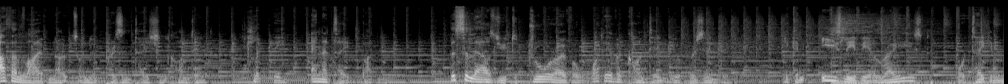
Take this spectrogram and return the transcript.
other live notes on your presentation content, click the Annotate button. This allows you to draw over whatever content you're presenting. It can easily be erased or taken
